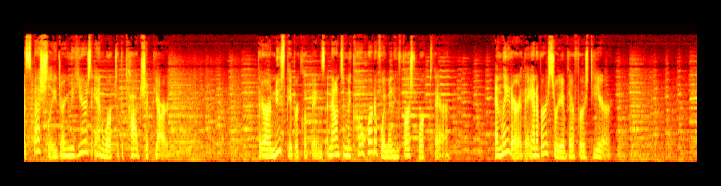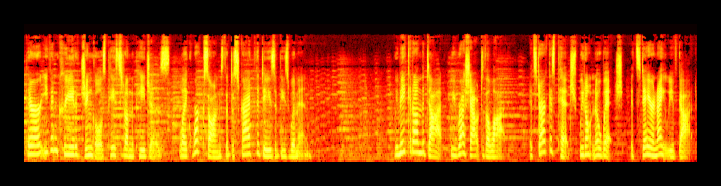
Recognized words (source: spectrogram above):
Especially during the years Anne worked at the Todd shipyard, there are newspaper clippings announcing the cohort of women who first worked there, and later, the anniversary of their first year. There are even creative jingles pasted on the pages, like work songs that describe the days of these women. We make it on the dot, we rush out to the lot. It's dark as pitch, we don't know which. It's day or night we've got.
